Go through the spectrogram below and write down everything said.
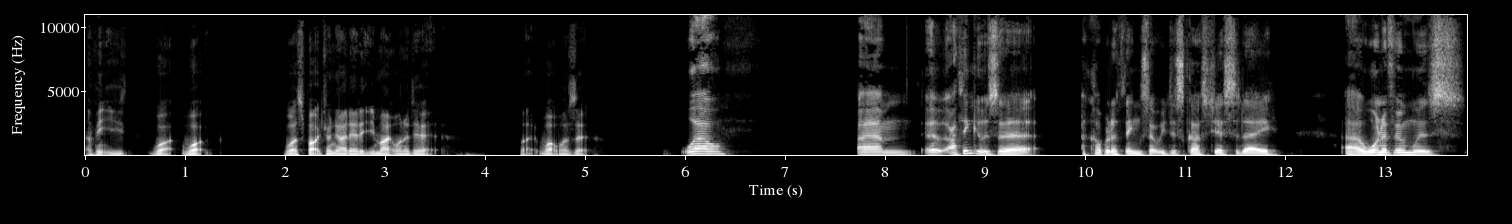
I think you what what what sparked you on the idea that you might want to do it? Like, what was it? Well, um, uh, I think it was a a couple of things that we discussed yesterday. Uh, one of them was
